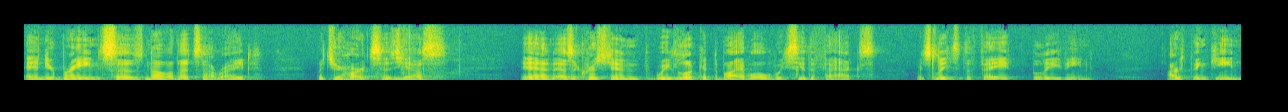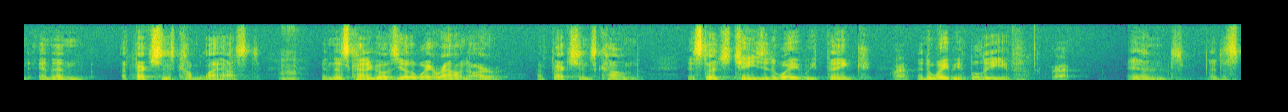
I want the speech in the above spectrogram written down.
and your brain says, no, that's not right, but your heart says yes. And as a Christian, we look at the Bible, we see the facts, which leads to faith, believing, our thinking, and then affections come last. Mm. And this kind of goes the other way around. Our affections come. It starts changing the way we think right. and the way we believe. Right. And I just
